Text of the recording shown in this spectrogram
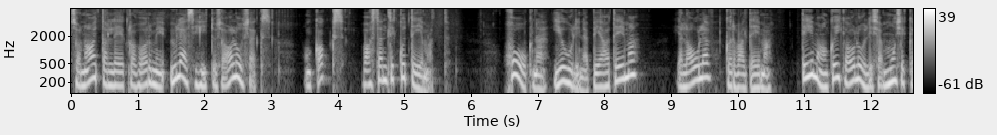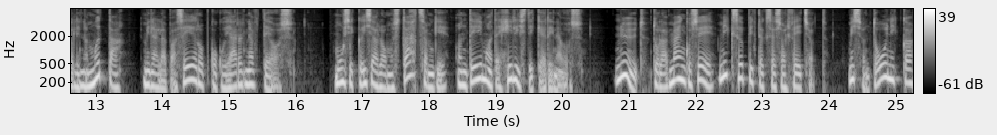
sonaat allegro vormi ülesehituse aluseks on kaks vastandlikku teemat. hoogne jõuline peateema ja laulev kõrvalteema. teema on kõige olulisem muusikaline mõte, millele baseerub kogu järgnev teos muusika iseloomust tähtsamgi on teemade helistik erinevus. nüüd tuleb mängu see, miks õpitakse solfedžot, mis on toonika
